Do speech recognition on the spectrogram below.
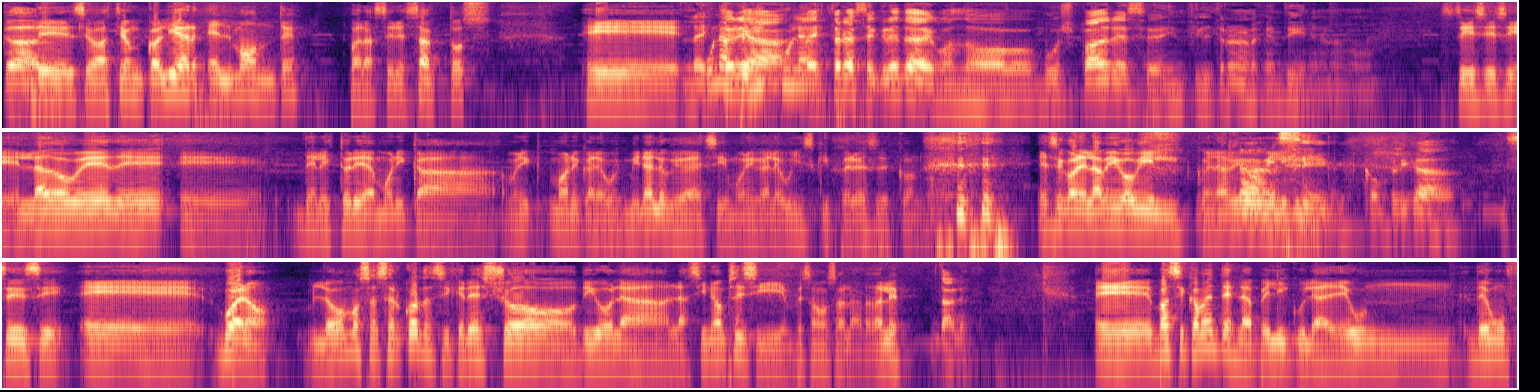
de Sebastián Collier, El Monte, para ser exactos. Eh, la, una historia, película... la historia secreta de cuando Bush padre se infiltró en Argentina, ¿no? Sí, sí, sí, el lado B de, eh, de la historia de Mónica. Mónica Lewinsky. Mirá lo que iba a decir, Mónica Lewinsky, pero ese es con. ese con el amigo Bill. Con el amigo Bill Sí, complicado. Sí, sí. Eh, bueno, lo vamos a hacer corto. Si querés, yo digo la, la sinopsis y empezamos a hablar. Dale. Dale. Eh, básicamente es la película de un, de un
